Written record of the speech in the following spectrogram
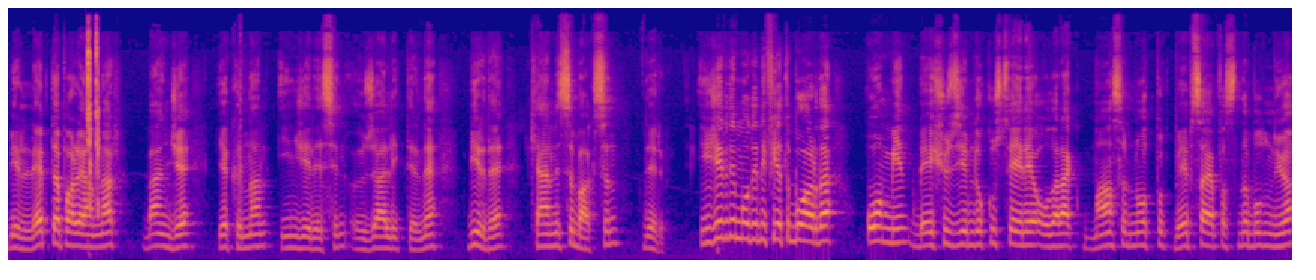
bir laptop arayanlar bence yakından incelesin özelliklerine bir de kendisi baksın derim. İncelediğim modelin fiyatı bu arada 10.529 TL olarak Monster Notebook web sayfasında bulunuyor.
